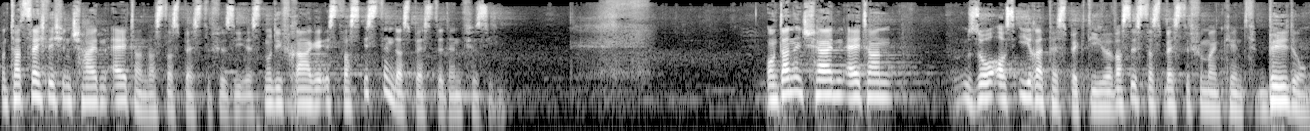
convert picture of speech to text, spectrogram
Und tatsächlich entscheiden Eltern, was das Beste für sie ist. Nur die Frage ist, was ist denn das Beste denn für sie? Und dann entscheiden Eltern, so aus ihrer Perspektive, was ist das Beste für mein Kind? Bildung.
